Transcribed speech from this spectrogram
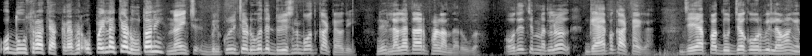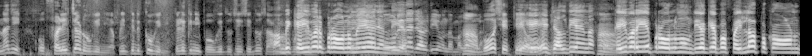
ਉਹ ਦੂਸਰਾ ਚੱਕ ਲਿਆ ਫਿਰ ਉਹ ਪਹਿਲਾਂ ਝੜੂ ਤਾਂ ਨਹੀਂ? ਨਹੀਂ ਚ- ਬਿਲਕੁਲ ਨਹੀਂ ਝੜੂਗਾ ਤੇ ਡਿਊਰੇਸ਼ਨ ਬਹੁਤ ਘੱਟ ਹੈ ਉਹਦੀ। ਜੀ। ਲਗਾਤਾਰ ਫਲ ਆਂਦਾ ਰਹੂਗਾ। ਉਹਦੇ ਚ ਮਤਲਬ ਗੈਪ ਘੱਟ ਹੈਗਾ। ਜੇ ਆਪਾਂ ਦੂਜਾ ਕੋਰ ਵੀ ਲਵਾਂਗੇ ਨਾ ਜੀ ਉਹ ਫਲੀ ਝੜੂਗੀ ਨਹੀਂ ਆਪਣੀ ਤਿੜਕੂਗੀ ਨਹੀਂ ਤਿੜਕ ਨਹੀਂ ਪਊਗੀ ਤੁਸੀਂ ਸਿੱਧੂ ਸਾਹਿਬ ਹਾਂ ਵੀ ਕਈ ਵਾਰ ਪ੍ਰੋਬਲਮ ਇਹ ਆ ਜਾਂਦੀ ਆ। ਤਾਂ ਜਲਦੀ ਆਉਂਦਾ ਮਗਰ। ਹਾਂ ਬਹੁਤ ਛੇਤੀ ਆਊਗਾ ਇਹ ਜਲਦੀ ਆ ਜਾਂਦਾ। ਕਈ ਵਾਰ ਇਹ ਪ੍ਰੋਬਲਮ ਆਉਂਦੀ ਆ ਕਿ ਆਪਾਂ ਪਹਿਲਾਂ ਪਕਾਉਣ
